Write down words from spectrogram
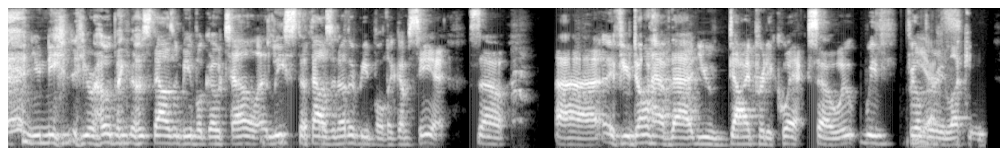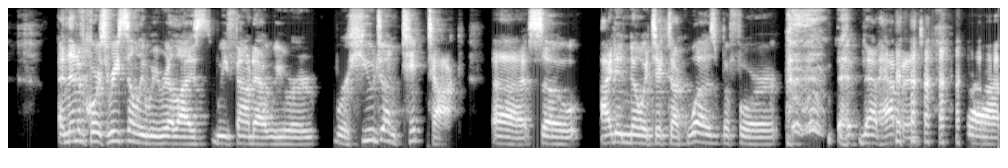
and you need you're hoping those thousand people go tell at least a thousand other people to come see it. So uh, if you don't have that, you die pretty quick. So we, feel yes. very lucky. And then of course recently we realized we found out we were we're huge on TikTok. Uh, so I didn't know what TikTok was before that, that happened, uh,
